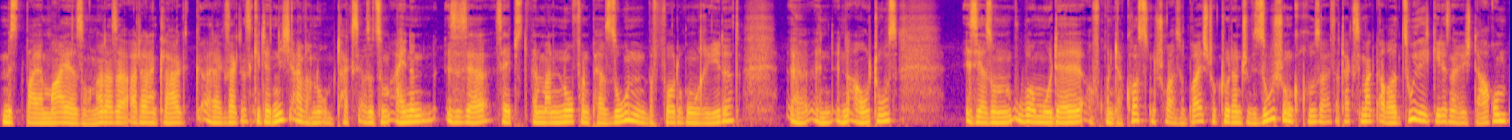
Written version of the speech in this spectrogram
Mist by a mile, so, ne? Dass er, hat er dann klar hat er gesagt, es geht ja nicht einfach nur um Taxi. Also zum einen ist es ja, selbst wenn man nur von Personenbeförderung redet, äh, in, in Autos, ist ja so ein Uber-Modell aufgrund der Kostenstruktur, also Preisstruktur dann sowieso schon größer als der Taximarkt. Aber zusätzlich geht es natürlich darum,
